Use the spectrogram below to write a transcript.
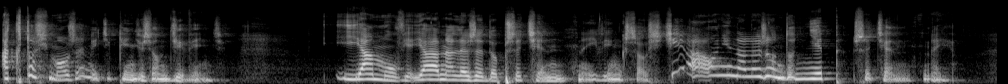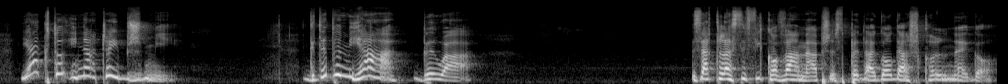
A ktoś może mieć i 59. I ja mówię, ja należę do przeciętnej większości, a oni należą do nieprzeciętnej. Jak to inaczej brzmi? Gdybym ja była zaklasyfikowana przez pedagoga szkolnego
